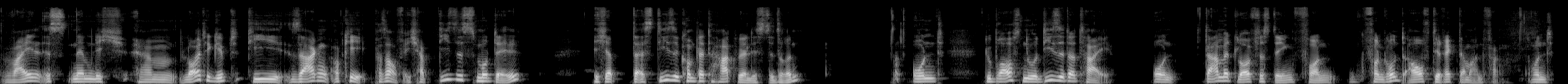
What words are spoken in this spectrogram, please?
weil es nämlich ähm, Leute gibt, die sagen, okay, pass auf, ich habe dieses Modell, ich habe, da ist diese komplette Hardware-Liste drin und du brauchst nur diese Datei und damit läuft das Ding von, von Grund auf direkt am Anfang. Und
